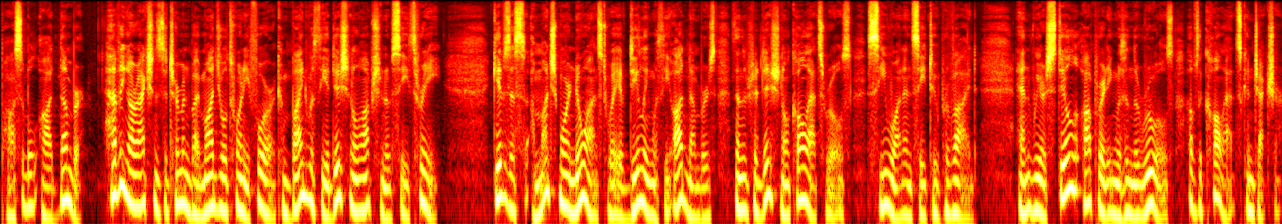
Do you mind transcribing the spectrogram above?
possible odd number. Having our actions determined by modulo 24 combined with the additional option of C3 gives us a much more nuanced way of dealing with the odd numbers than the traditional Collatz rules C1 and C2 provide, and we are still operating within the rules of the Collatz conjecture.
